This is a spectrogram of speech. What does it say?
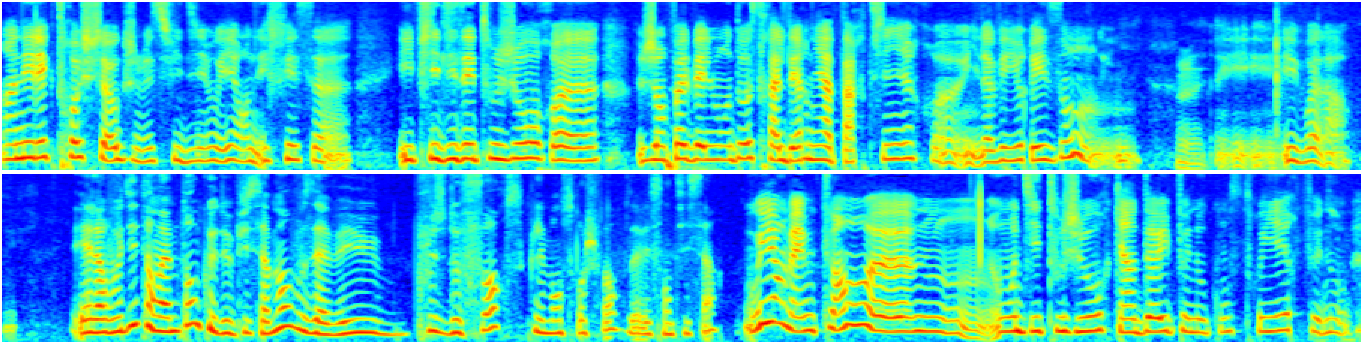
un électrochoc. Je me suis dit, oui, en effet, ça. Et puis il disait toujours, euh, Jean-Paul Belmondo sera le dernier à partir. Euh, il avait eu raison. Ouais. Et, et voilà. Et alors vous dites en même temps que depuis sa mort, vous avez eu plus de force, Clémence Rochefort, vous avez senti ça? Oui, en même temps, euh, on dit toujours qu'un deuil peut nous construire, peut nous.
